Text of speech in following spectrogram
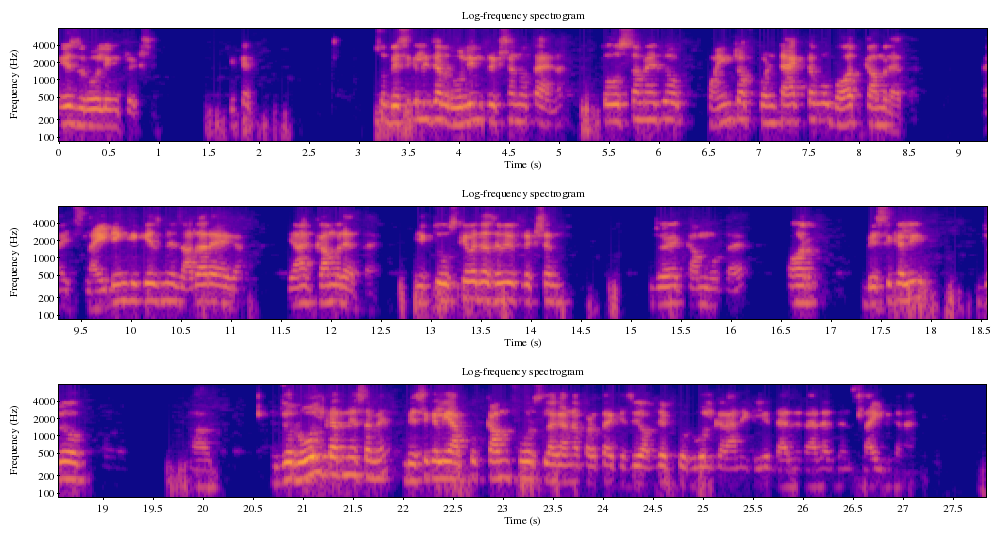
is rolling friction. ठीक है सो बेसिकली जब रोलिंग फ्रिक्शन होता है ना तो उस समय जो पॉइंट ऑफ कॉन्टैक्ट है वो बहुत कम रहता है राइट स्लाइडिंग के केस में ज़्यादा रहेगा यहाँ कम रहता है। एक तो उसके वजह से भी फ्रिक्शन जो है कम होता है और बेसिकली जो जो रोल करने समय बेसिकली आपको कम फोर्स लगाना पड़ता है किसी ऑब्जेक्ट को रोल कराने के लिए रादर देन स्लाइड कराने के लिए।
